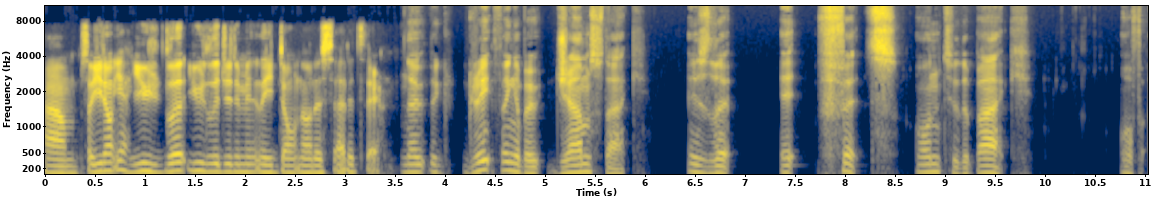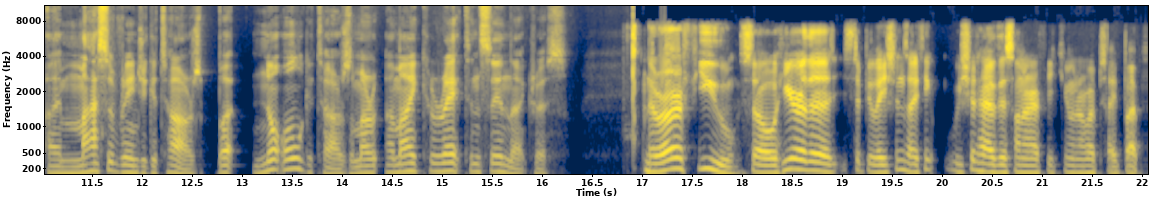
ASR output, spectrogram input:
Um, so you don't, yeah, you le- you legitimately don't notice that it's there. Now the great thing about Jamstack is that it fits onto the back of a massive range of guitars, but not all guitars. Am I am I correct in saying that, Chris? There are a few. So here are the stipulations. I think we should have this on our FAQ on our website. But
